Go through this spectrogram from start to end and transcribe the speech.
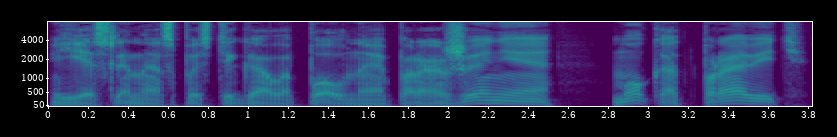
если нас постигало полное поражение, мог отправить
